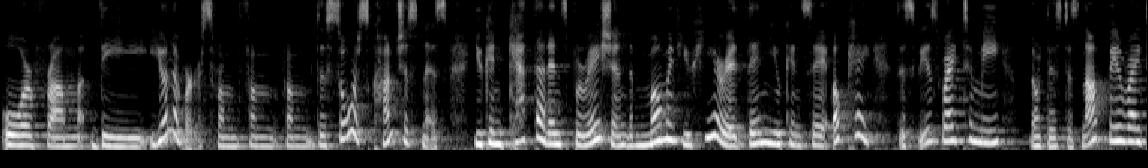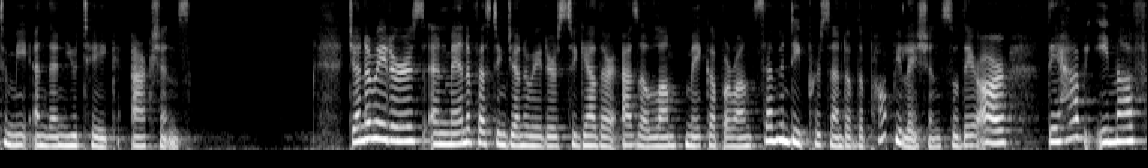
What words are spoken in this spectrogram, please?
or from the universe, from, from, from the source consciousness. You can get that inspiration. The moment you hear it, then you can say, okay, this feels right to me, or this does not feel right to me, and then you take actions. Generators and manifesting generators together as a lump make up around 70% of the population. So they are they have enough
